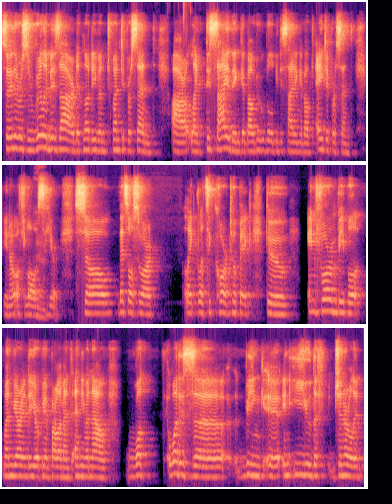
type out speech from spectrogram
So there is really bizarre that not even 20% are like deciding about who will be deciding about 80%, you know, of laws yeah. here. So that's also our, like, let's say core topic to inform people when we are in the European Parliament and even now what what is uh, being uh, in EU generally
